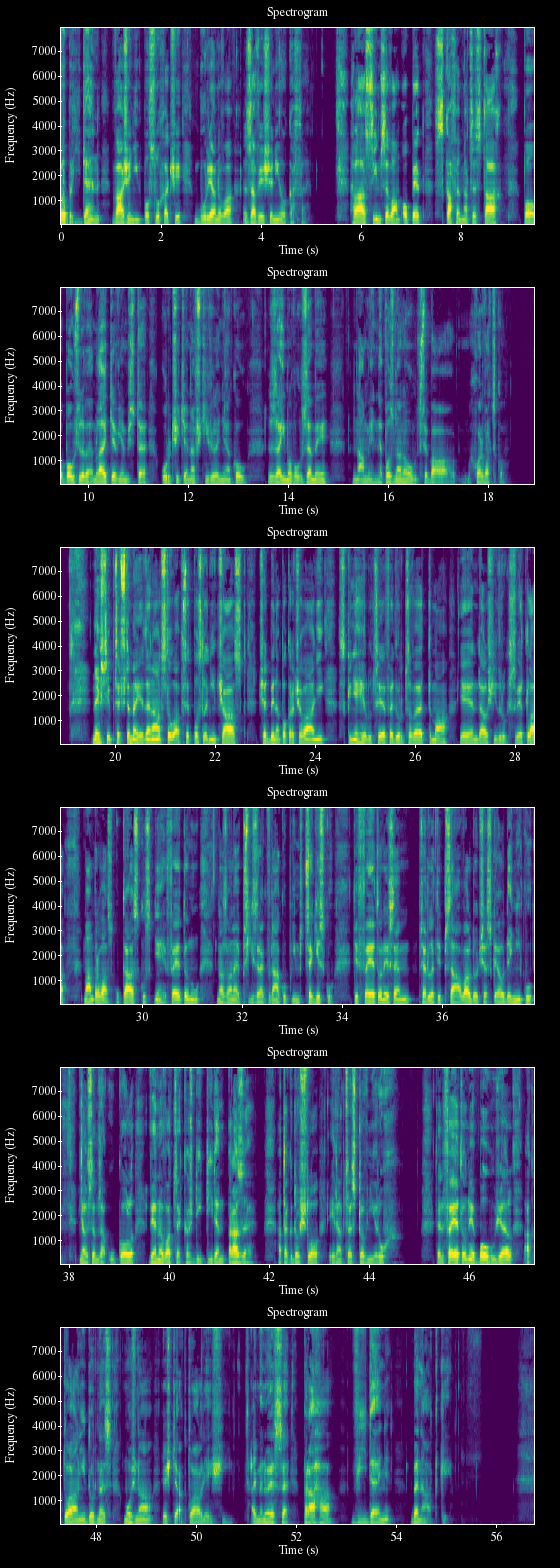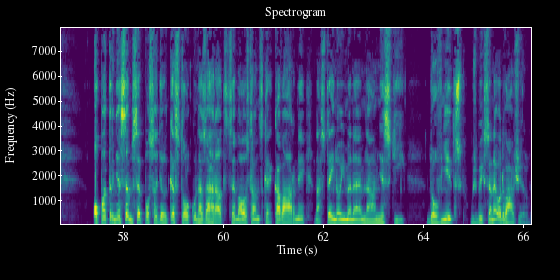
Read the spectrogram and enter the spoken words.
Dobrý den, vážení posluchači Burjanova zavěšeného kafe. Hlásím se vám opět s kafem na cestách po bouřlivém létě, v němž jste určitě navštívili nějakou zajímavou zemi, námi nepoznanou, třeba Chorvatsko. Než si přečteme jedenáctou a předposlední část četby na pokračování z knihy Lucie Fedurcové Tma je jen další druh světla, mám pro vás ukázku z knihy fejetonů nazvané Přízrak v nákupním středisku. Ty fejetony jsem před lety psával do českého deníku. Měl jsem za úkol věnovat se každý týden Praze. A tak došlo i na cestovní ruch. Ten fejeton je bohužel aktuální dodnes, možná ještě aktuálnější. A jmenuje se Praha, Vídeň, Benátky. Opatrně jsem se posadil ke stolku na zahrádce malostranské kavárny na stejnojmeném náměstí. Dovnitř už bych se neodvážil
